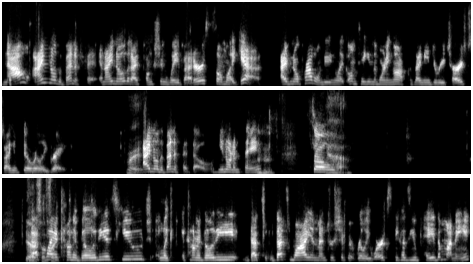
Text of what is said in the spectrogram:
Now I know the benefit and I know that I function way better. So I'm like, yeah, I have no problem being like, oh, I'm taking the morning off because I need to recharge so I can feel really great. Right. I know the benefit though. You know what I'm saying? hmm So Yeah. Yeah. that's So why like, accountability is huge. Like accountability, that's that's why in mentorship it really works because you pay the money,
